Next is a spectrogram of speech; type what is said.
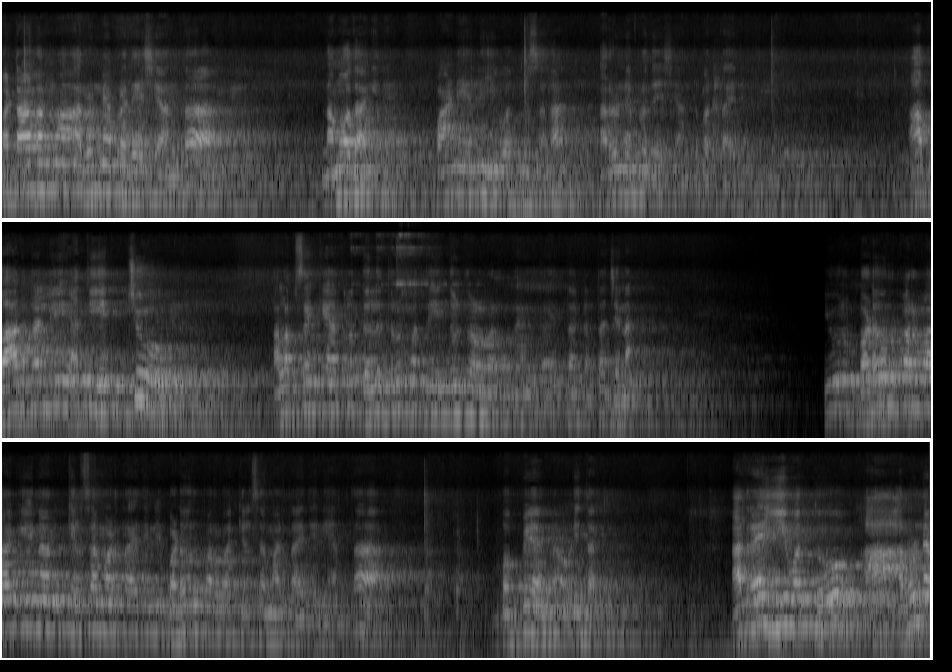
ಪಟಾಳಮ್ಮ ಅರಣ್ಯ ಪ್ರದೇಶ ಅಂತ ನಮೂದಾಗಿದೆ. ಪಾಣಿಯಲ್ಲಿ ಇವತ್ತು ಸಹ ಅರಣ್ಯ ಪ್ರದೇಶ ಅಂತ ಬರ್ತಾ ಇದೆ. ಆ ಭಾಗದಲ್ಲಿ ಅತಿ ಹೆಚ್ಚು ಅಲ್ಪಸಂಖ್ಯಾತರು ದಲಿತರು ಮತ್ತು ಹಿಂದುಳಿದ ವರ್ಗದಿಂದ ಇರ್ತಕ್ಕಂಥ ಜನ. ಇವರು ಬಡವ್ರ ಪರವಾಗಿ ನಾನು ಕೆಲಸ ಮಾಡ್ತಾ ಇದ್ದೀನಿ, ಬಡವ್ರ ಪರವಾಗಿ ಕೆಲಸ ಮಾಡ್ತಾ ಇದ್ದೀನಿ ಅಂತ ಬೊಬ್ಬೆಯನ್ನು ಹೊಡಿತಾರೆ. ಆದರೆ ಇವತ್ತು ಆ ಅರಣ್ಯ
